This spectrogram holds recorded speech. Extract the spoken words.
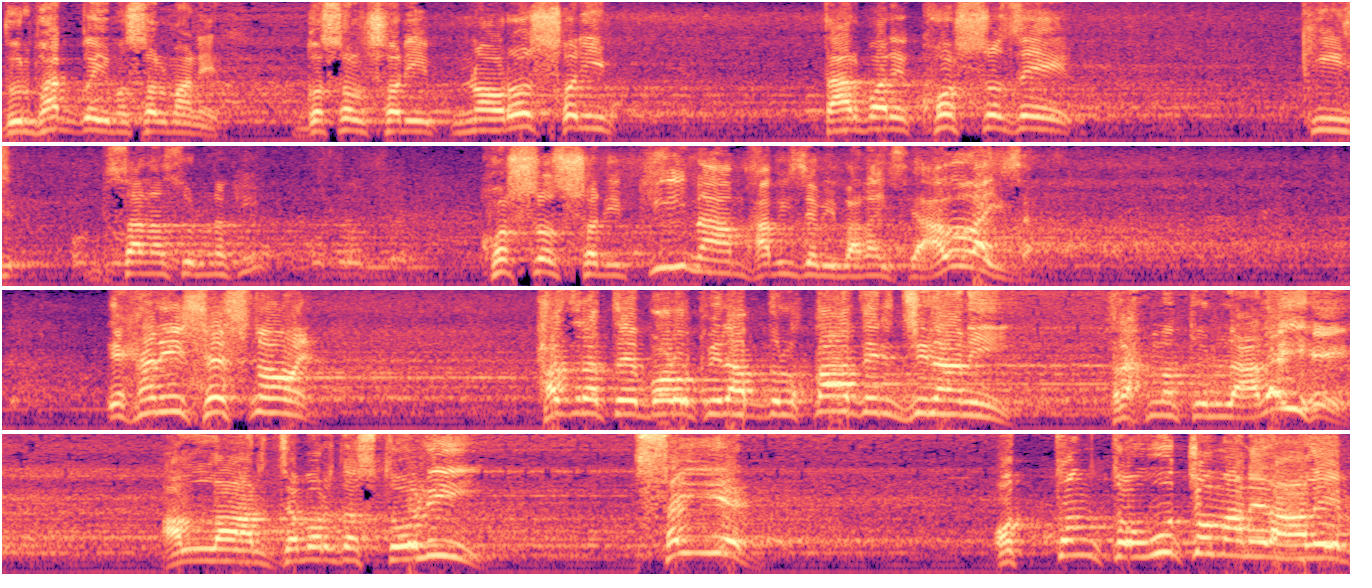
দুর্ভাগ্যই মুসলমানের। গোসল শরীফ নরজ শরীফ তারপরে খস্য যে কি, সানাসুর নাকি? শরীফ, কি নাম হাবিজাবি বানাইছে? আল্লাহ জানে। এখানেই শেষ নয়। বড় পীর আব্দুল কাদের জিলানি রহমতুল্লাহ আলাইহে, আল্লাহর জবরদস্ত অলি সৈয়দ, অত্যন্ত উঁচু মানের আলেম,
